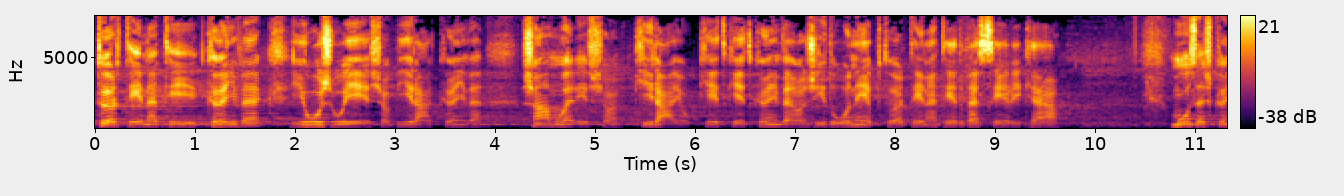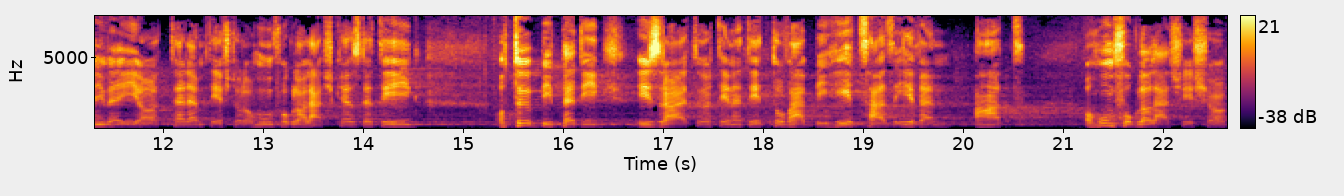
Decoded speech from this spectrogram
történeti könyvek, Józsué és a bírák könyve, Sámuel és a királyok két-két könyve a zsidó nép történetét beszélik el. Mózes könyvei a teremtéstől a honfoglalás kezdetéig, a többi pedig Izrael történetét további 700 éven át, a honfoglalás és a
